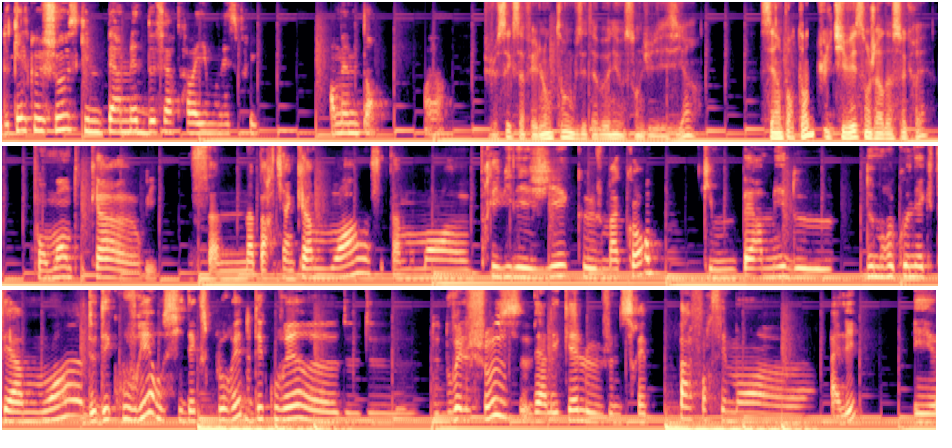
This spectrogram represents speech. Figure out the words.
de quelque chose qui me permette de faire travailler mon esprit en même temps. Voilà. Je sais que ça fait longtemps que vous êtes abonné au son du désir. C'est important de cultiver son jardin secret? Pour moi, en tout cas, euh, oui. Ça n'appartient qu'à moi. C'est un moment euh, privilégié que je m'accorde, qui me permet de, de me reconnecter à moi, de découvrir aussi, d'explorer, de découvrir euh, de, de- nouvelles choses vers lesquelles je ne serais pas forcément euh, allée. Et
